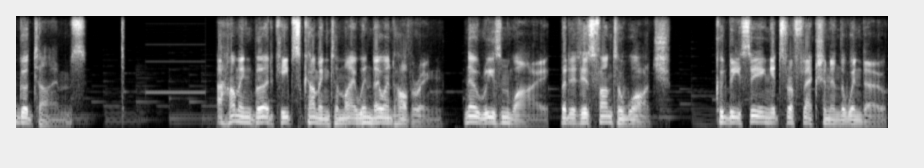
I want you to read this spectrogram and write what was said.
Good times. A hummingbird keeps coming to my window and hovering. No reason why, but it is fun to watch. Could be seeing its reflection in the window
